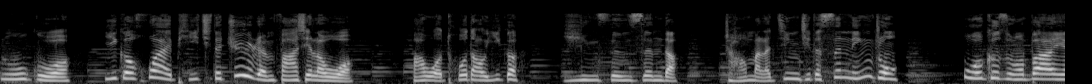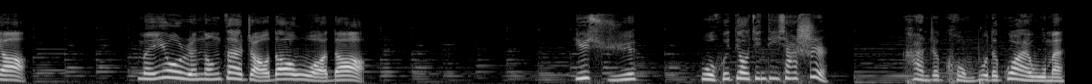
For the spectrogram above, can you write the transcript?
如果一个坏脾气的巨人发现了我，把我拖到一个阴森森的、长满了荆棘的森林中，我可怎么办呀？没有人能再找到我的。也许。我会掉进地下室，看着恐怖的怪物们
